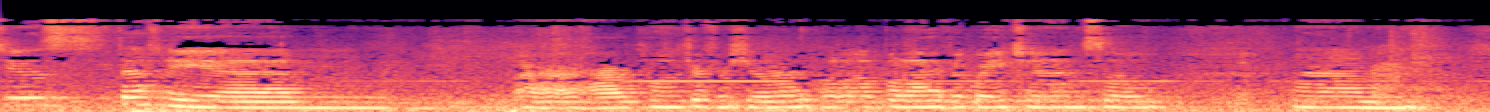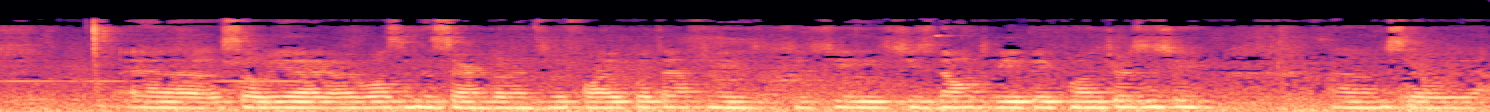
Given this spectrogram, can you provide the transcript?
She was definitely um, a a hard puncher for sure, but but I have a great chin, so um, uh, so yeah, I wasn't concerned going into the fight, but definitely she, she she's known to be a big puncher, isn't she? Um, so yeah.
